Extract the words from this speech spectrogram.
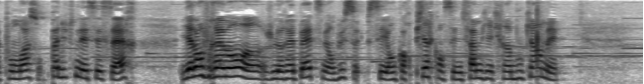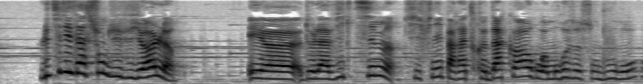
euh, pour moi, sont pas du tout nécessaires. Et alors vraiment, hein, je le répète, mais en plus c'est encore pire quand c'est une femme qui écrit un bouquin, mais l'utilisation du viol et euh, de la victime qui finit par être d'accord ou amoureuse de son bourreau,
